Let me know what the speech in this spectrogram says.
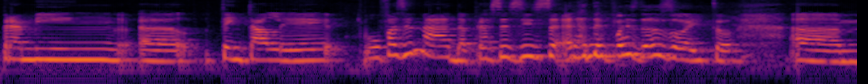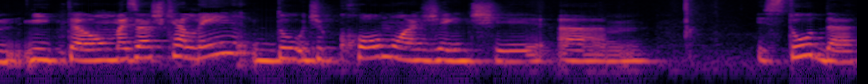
para mim uh, tentar ler ou fazer nada, para ser sincera, depois das oito. Um, então, mas eu acho que além do, de como a gente um, estuda,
